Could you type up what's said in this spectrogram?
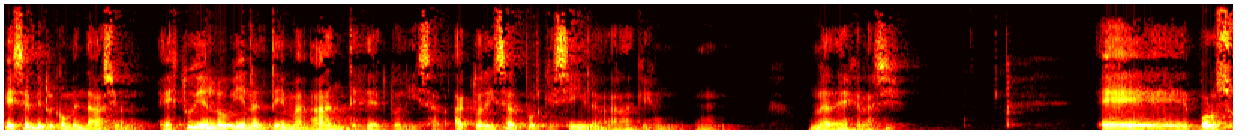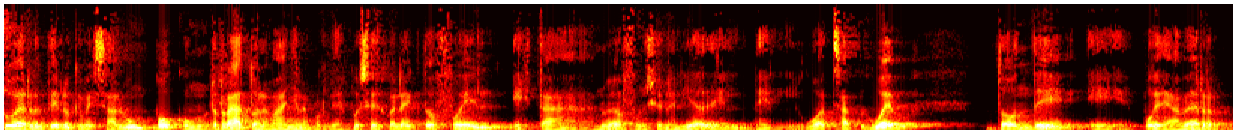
esa es mi recomendación. Estudienlo bien el tema antes de actualizar. Actualizar porque sí, la verdad que es una desgracia. Eh, por suerte, lo que me salvó un poco, un rato a la mañana, porque después se desconectó, fue esta nueva funcionalidad del, WhatsApp web, donde eh, puede haber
